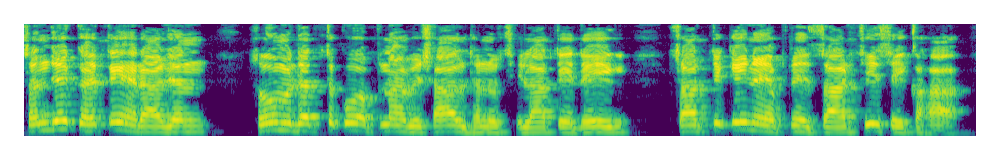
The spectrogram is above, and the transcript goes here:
संजय कहते हैं, राजन, सोमदत्त को अपना विशाल धनुष हिलाते देख सात्विकी ने अपने सारथी से कहा,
